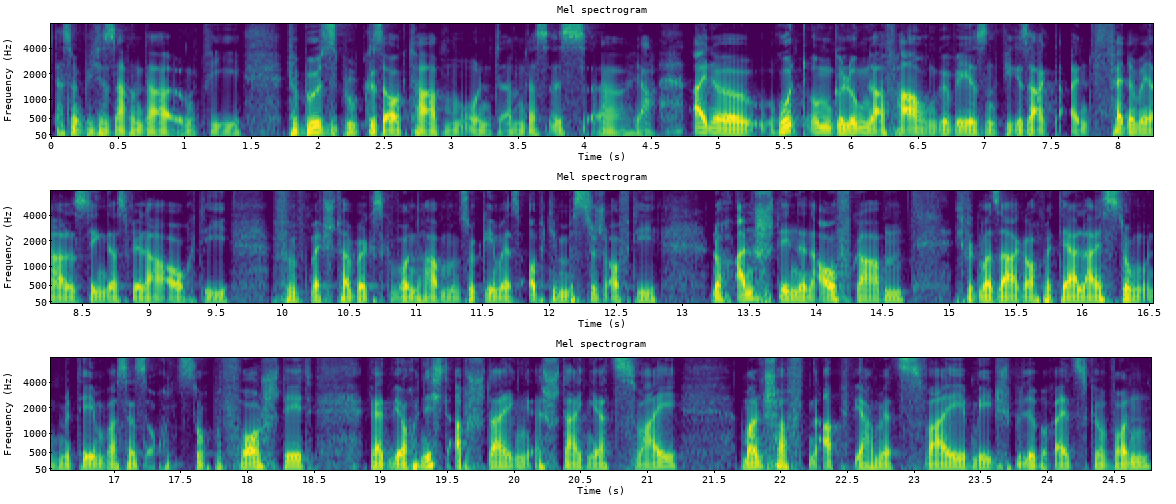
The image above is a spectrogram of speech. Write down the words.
dass irgendwelche Sachen da irgendwie für böses Blut gesorgt haben. Und ähm, das ist äh, ja eine rundum gelungene Erfahrung gewesen. Wie gesagt, ein phänomenales Ding, dass wir da auch die fünf Match-Tiebreaks gewonnen haben. Und so gehen wir jetzt optimistisch auf die noch anstehenden Aufgaben. Ich würde mal sagen, auch mit der Leistung und mit dem, was jetzt auch uns noch bevorsteht, werden wir auch nicht absteigen. Es steigen ja zwei Mannschaften ab. Wir haben jetzt zwei Medienspiele bereits gewonnen.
